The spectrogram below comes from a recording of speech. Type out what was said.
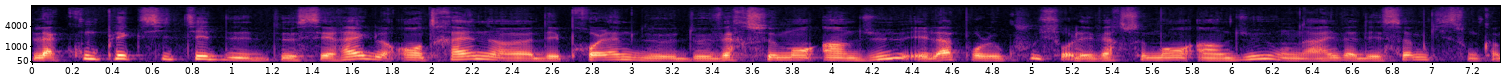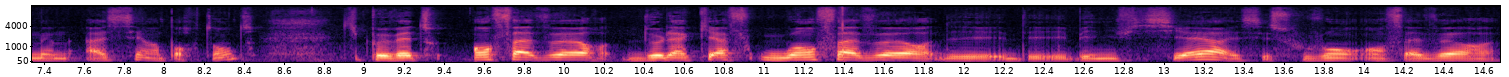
la complexité de, ces règles entraîne euh, des problèmes de, versement indu. Et là, pour le coup, sur les versements indus, on arrive à des sommes qui sont quand même assez importantes, qui peuvent être en faveur de la CAF ou en faveur des, bénéficiaires. Et c'est souvent en faveur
